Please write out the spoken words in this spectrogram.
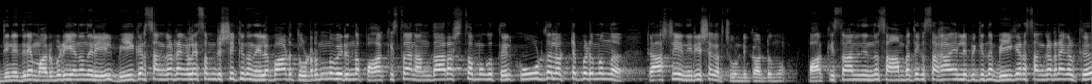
ഇതിനെതിരെ മറുപടി എന്ന നിലയിൽ ഭീകര സംഘടനകളെ സംരക്ഷിക്കുന്ന നിലപാട് തുടർന്നു വരുന്ന പാകിസ്ഥാൻ അന്താരാഷ്ട്ര സമൂഹത്തിൽ കൂടുതൽ ഒറ്റപ്പെടുമെന്ന് രാഷ്ട്രീയ നിരീക്ഷകർ ചൂണ്ടിക്കാട്ടുന്നു. പാകിസ്ഥാനിൽ നിന്ന് സാമ്പത്തിക സഹായം ലഭിക്കുന്ന ഭീകര സംഘടനകൾക്ക്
